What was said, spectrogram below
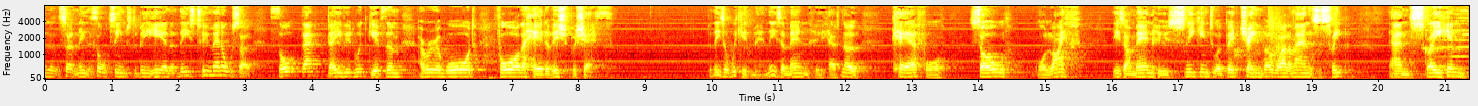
Uh, certainly, the thought seems to be here that these two men also thought that David would give them a reward for the head of Ishbosheth. But these are wicked men. These are men who have no care for soul or life. These are men who sneak into a bedchamber while a man is asleep and slay him.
